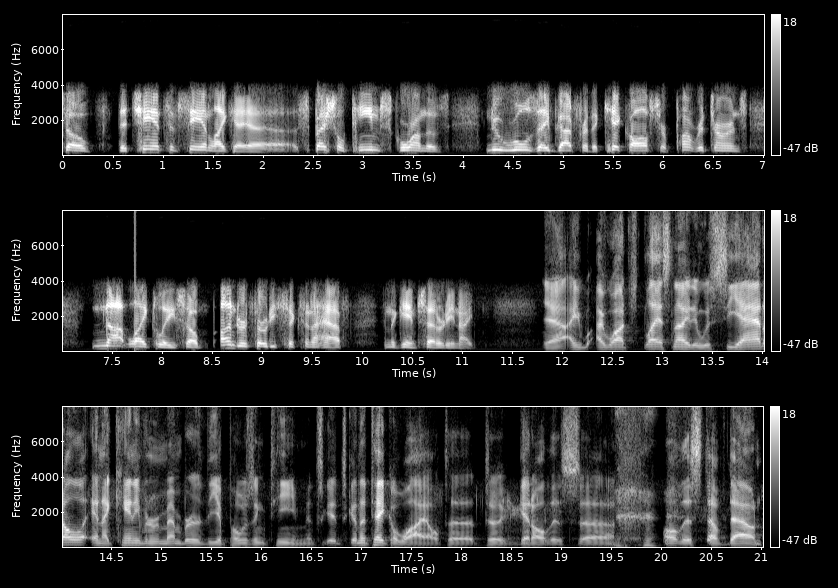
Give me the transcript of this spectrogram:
So the chance of seeing like a, a special team score on those new rules they've got for the kickoffs or punt returns, not likely. So under 36 and a half in the game Saturday night. Yeah, I, I watched last night. It was Seattle, and I can't even remember the opposing team. It's it's going to take a while to to get all this uh, all this stuff down.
